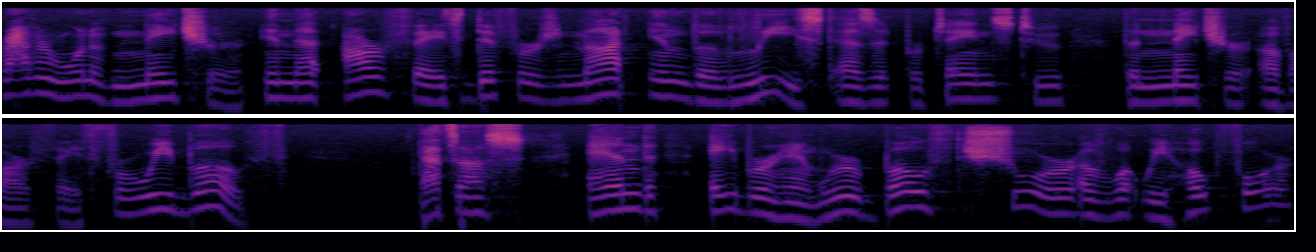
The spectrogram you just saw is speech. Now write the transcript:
rather one of nature, in that our faith differs not in the least as it pertains to the nature of our faith. For we both, that's us and Abraham, we're both sure of what we hope for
